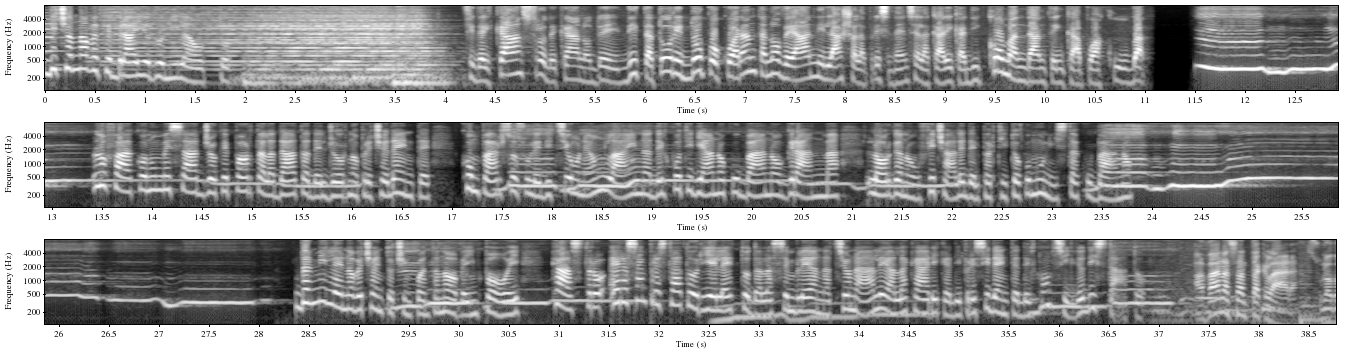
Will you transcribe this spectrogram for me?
19 febbraio 2008. Fidel Castro, decano dei dittatori, dopo 49 anni lascia la presidenza e la carica di comandante in capo a Cuba. Lo fa con un messaggio che porta la data del giorno precedente, comparso sull'edizione online del quotidiano cubano Granma, l'organo ufficiale del Partito Comunista Cubano. Dal 1959 in poi, Castro era sempre stato rieletto dall'Assemblea nazionale alla carica di Presidente del Consiglio di Stato. Havana Santa Clara, sull'autostrada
